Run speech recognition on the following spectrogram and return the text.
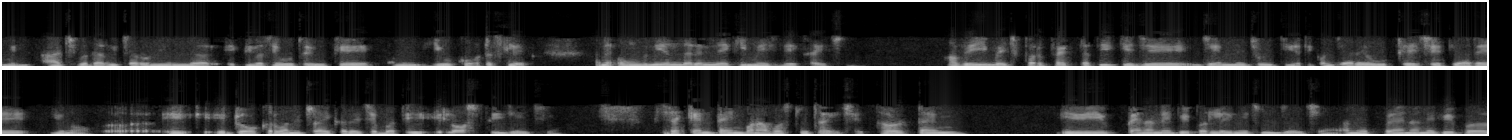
મીન આ જ બધા વિચારોની અંદર એક દિવસ એવું થયું કે મીન હી કોટ સ્લીપ અને ઊંઘની અંદર એમને એક ઇમેજ દેખાય છે. હવે ઇમેજ પરફેક્ટ હતી કે જે જે એમને જોઈતી હતી. પણ જ્યારે ઉઠે છે, ત્યારે યુ નો એ ડ્રો કરવાની ટ્રાય કરે છે બટ એ લોસ થઈ જાય છે. સેકન્ડ ટાઈમ પણ આ વસ્તુ થાય છે. થર્ડ ટાઈમ એ પેન અને પેપર લઈને સુઈ જાય છે. અને પેન અને પેપર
